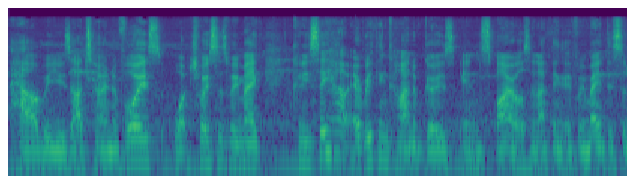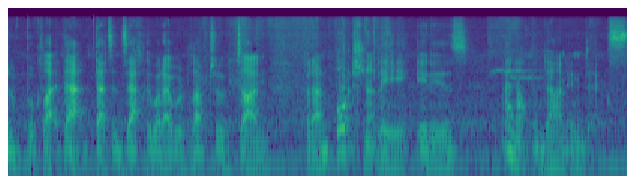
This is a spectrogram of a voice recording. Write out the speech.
how we use our tone of voice, what choices we make. Can you see how everything kind of goes in spirals? And I think if we made this sort of book like that, that's exactly what I would love to have done. But unfortunately, it is an up and down index.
